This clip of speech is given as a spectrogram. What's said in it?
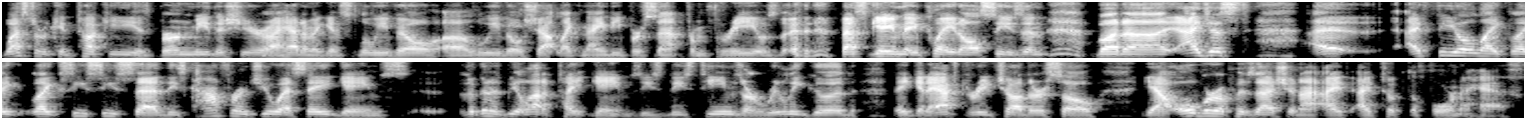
Western Kentucky has burned me this year. I had them against Louisville. Uh, Louisville shot like 90% from three. It was the best game they played all season. But uh, I just, I, I feel like, like, like CC said, these Conference USA games, they're going to be a lot of tight games. These these teams are really good. They get after each other. So yeah, over a possession, I I, I took the four and a half.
